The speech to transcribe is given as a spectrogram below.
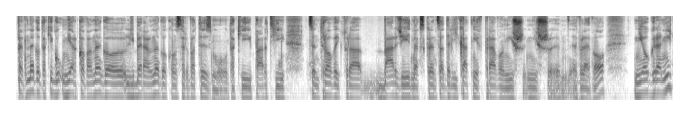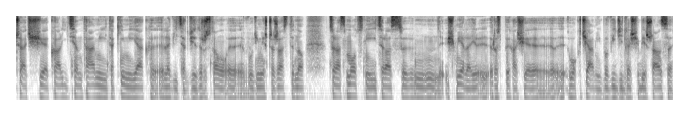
pewnego takiego umiarkowanego, liberalnego konserwatyzmu, takiej partii centrowej, która bardziej jednak skręca delikatnie w prawo niż, niż e, w lewo, nie ograniczać się koalicjantami takimi jak Lewica, gdzie zresztą e, Włodzimierz Czarzasty no, coraz mocniej i coraz um, śmielej rozpycha się łokciami, bo widzi dla siebie szansę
